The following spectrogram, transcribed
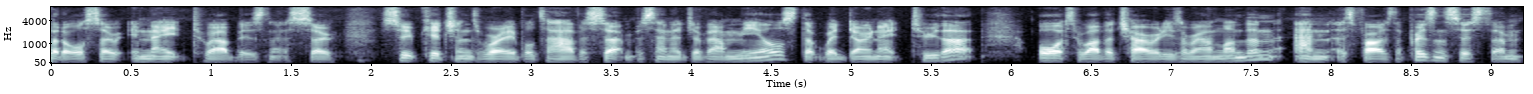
but also innate to our business. So, soup kitchens, we're able to have a certain percentage of our meals that we donate to that or to other charities around London. And as far as the prison system,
